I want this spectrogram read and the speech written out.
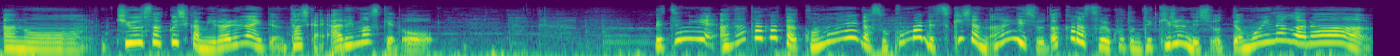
あの旧作しか見られないっていうのは確かにありますけど別にあなた方この映画そこまで好きじゃないでしょだからそういうことできるんでしょって思いながら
